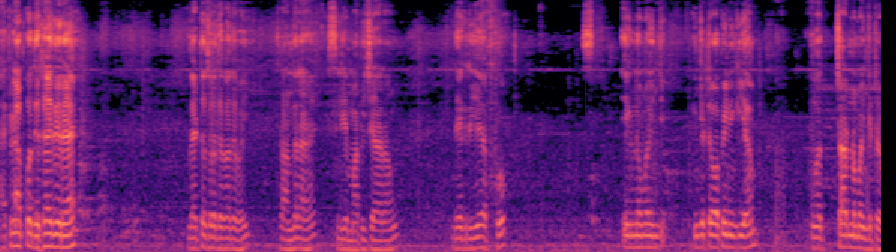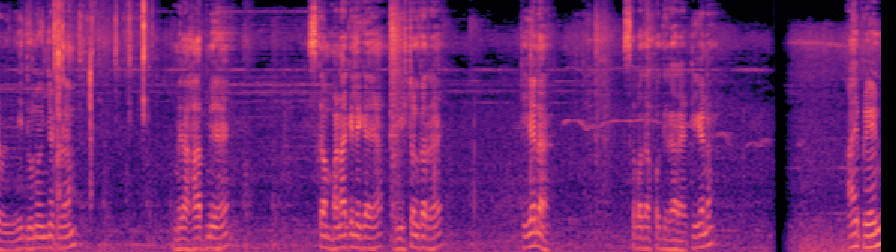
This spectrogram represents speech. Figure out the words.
आई फ्रेंड आपको दिखाई दे रहा है। लाइटर थोड़ा दिखा दे भाई। थोड़ा अंदर है इसलिए माफ़ी चाह रहा हूँ। देख रही है आपको। एक नंबर इंजेक्टर ओपनिंग किया हम। और चार नंबर इंजेक्टर ये दोनों इंजेक्टर हम, मेरा हाथ में है। इसका हम बना के लेके आया इंस्टॉल कर रहा है। ठीक है ना? इसके बाद आपको दिखा रहा है, ठीक है ना? हाय फ्रेंड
